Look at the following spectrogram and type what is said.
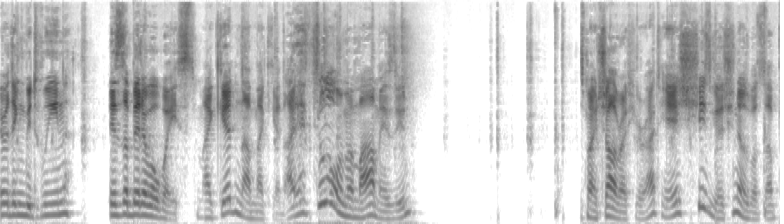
everything in between is a bit of a waste. My kid, not my kid. I still know where my mom is, dude. It's my child right here, right? Yeah, she's good. She knows what's up.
